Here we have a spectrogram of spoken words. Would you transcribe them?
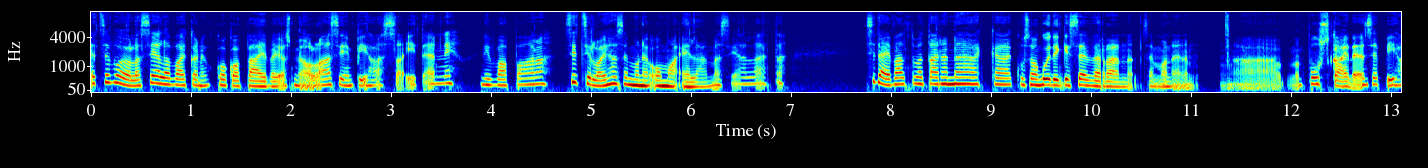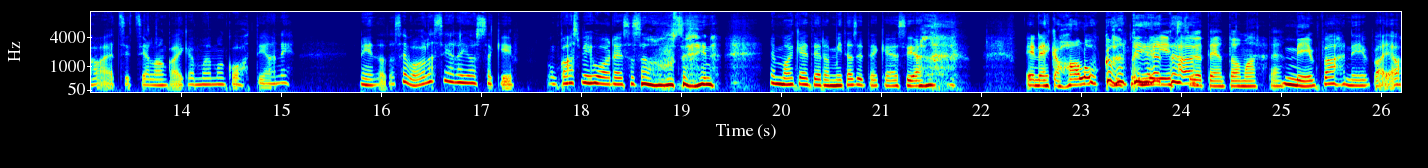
että se voi olla siellä vaikka niin koko päivä, jos me ollaan siinä pihassa itse, niin, niin vapaana. Sitten sillä on ihan semmoinen oma elämä siellä, että sitä ei välttämättä aina näekään, kun se on kuitenkin sen verran semmoinen puskainen se piha, että sit siellä on kaiken maailman kohtia, niin, niin tota, se voi olla siellä jossakin. Kasvihuoneessa se on usein. En mä oikein tiedä, mitä se tekee siellä. En ehkä halukkaan niin, tietää. niin, syöteen tomaatteja. Niinpä, niinpä. Ja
